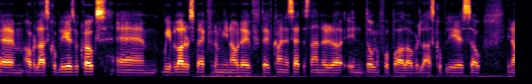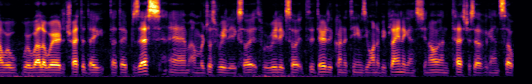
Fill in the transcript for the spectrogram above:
um, over the last couple of years with Crokes. Um, we have a lot of respect for them. You know, they've they've kind of set the standard uh, in Dublin football over the last couple of years. So, you know, we're, we're well aware of the threat that they that they possess, um, and we're just really excited. We're really excited. They're the kind of teams you want to be playing against, you know, and test yourself against. So,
